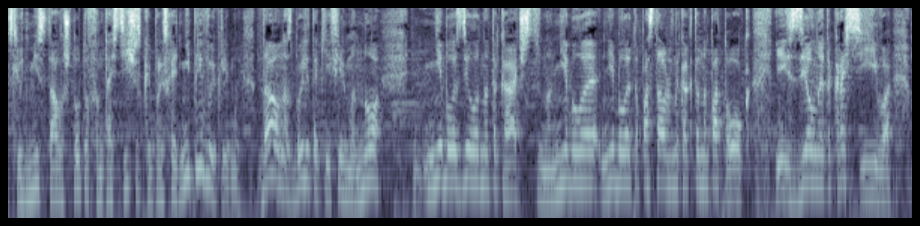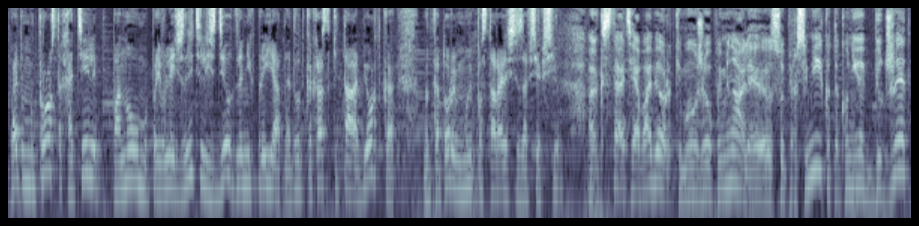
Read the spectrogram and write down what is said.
с людьми стало что-то фантастическое происходить. Не привыкли мы. Да, у нас были такие фильмы, но не было сделано это качественно, не было, не было это поставлено как-то на поток, и сделано это красиво. Поэтому мы просто хотели по-новому привлечь зрителей и сделать для них приятно. Это вот как раз-таки та обертка, над которой мы постарались изо всех сил. Кстати, об обертке мы уже упоминали э, суперсемейку, так у нее бюджет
